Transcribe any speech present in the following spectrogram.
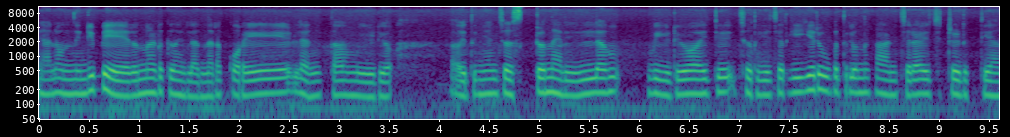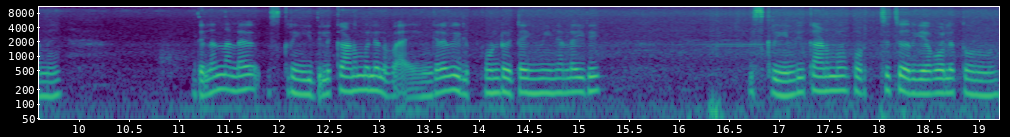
ഞാൻ ഒന്നിന്റെ പേരൊന്നും എടുക്കുന്നില്ല. അന്നേരം കുറേ ലെങ്താകും വീഡിയോ ഇത് ഞാൻ ജസ്റ്റ് ഒന്ന് എല്ലാം വീഡിയോ ആയിട്ട് ചെറിയ ചെറിയ രൂപത്തിലൊന്ന് കാണിച്ചു വെച്ചിട്ട് എടുത്തിയാണ് ഇതെല്ലാം നല്ല സ്ക്രീൻ ഇതിൽ കാണുമ്പോഴല്ലോ ഭയങ്കര വലിപ്പമുണ്ട് കേട്ടോ ഈ മീനുള്ള ഇതിൽ സ്ക്രീനിൽ കാണുമ്പോൾ കുറച്ച് ചെറിയ പോലെ തോന്നുന്നു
